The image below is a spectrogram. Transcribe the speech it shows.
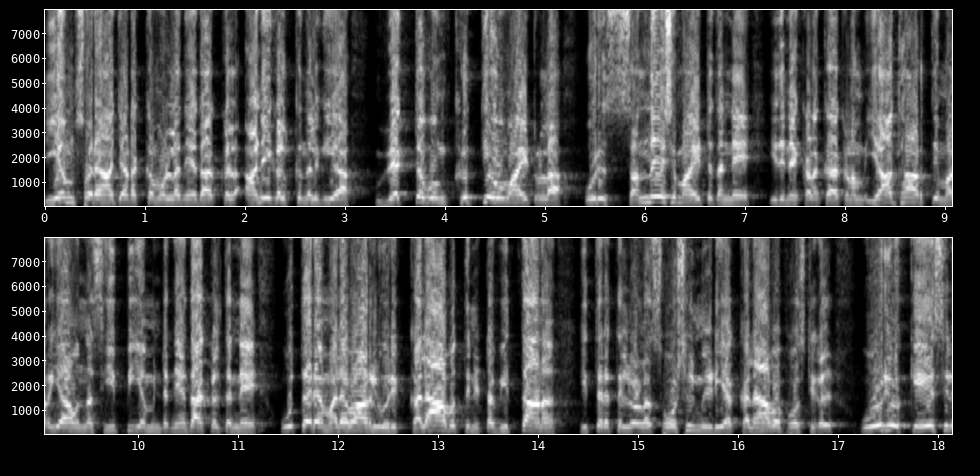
എം സ്വരാജ് അടക്കമുള്ള നേതാക്കൾ അണികൾക്ക് നൽകിയ വ്യക്തവും കൃത്യവുമായിട്ടുള്ള ഒരു സന്ദേശമായിട്ട് തന്നെ ഇതിനെ കണക്കാക്കണം. യാഥാർത്ഥ്യം അറിയാവുന്ന സി പി എമ്മിന്റെ നേതാക്കൾ തന്നെ ഉത്തര മലബാറിൽ ഒരു കലാപത്തിനിട്ട വിത്താണ് ഇത്തരത്തിലുള്ള സോഷ്യൽ മീഡിയ കലാപ പോസ്റ്റുകൾ. ഒരു കേസിൽ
